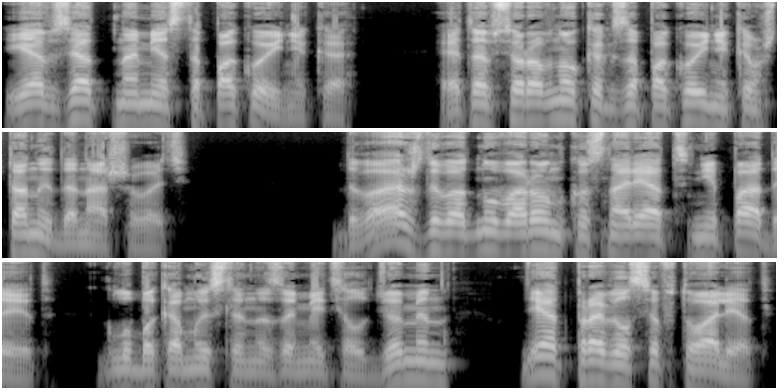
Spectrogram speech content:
Я взят на место покойника. Это все равно, как за покойником штаны донашивать. «Дважды в одну воронку снаряд не падает», — глубокомысленно заметил Демин и отправился в туалет.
